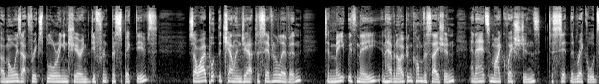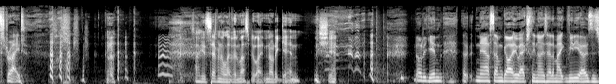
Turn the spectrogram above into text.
I'm always up for exploring and sharing different perspectives. So I put the challenge out to 7 Eleven to meet with me and have an open conversation and answer my questions to set the record straight. Fucking 7 Eleven must be like, not again. This shit. Not again. Uh, Now, some guy who actually knows how to make videos has,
